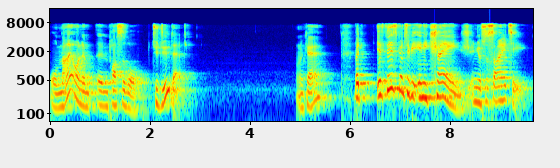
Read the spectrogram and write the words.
or nigh on impossible, to do that. Okay? But if there's going to be any change in your society,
